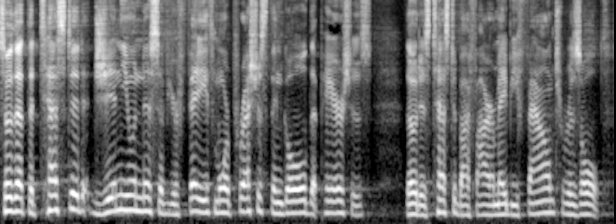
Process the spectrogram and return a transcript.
so that the tested genuineness of your faith, more precious than gold that perishes, though it is tested by fire, may be found to result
